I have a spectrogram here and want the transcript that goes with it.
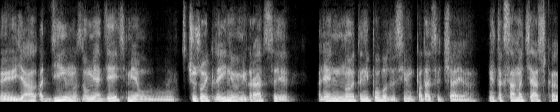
Я адзін з двумя дзецьмі у чужой краіне ў эміграцыі але но это не повод зусім падаць адчая не таксама цяжка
